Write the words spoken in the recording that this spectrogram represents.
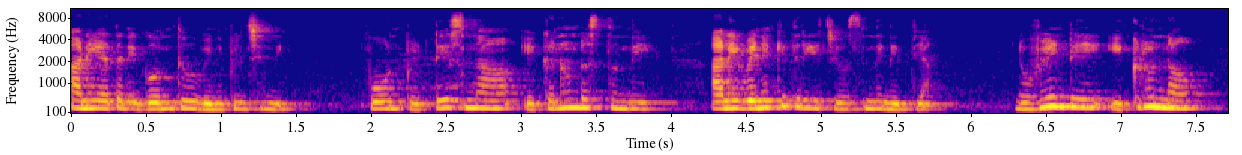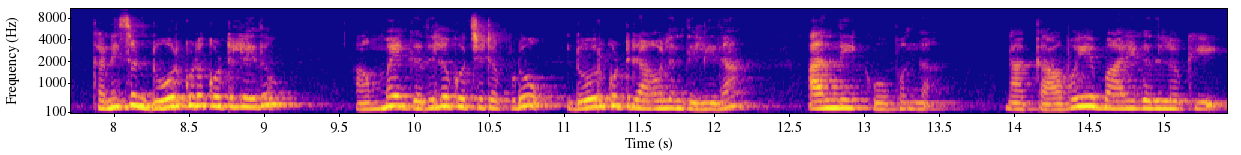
అని అతని గొంతు వినిపించింది. ఫోన్ పెట్టేసినా ఎక్కడి నుండి వస్తుంది అని వెనక్కి తిరిగి చూసింది నిత్య. నువ్వేంటి ఇక్కడున్నావు? కనీసం డోర్ కూడా కొట్టలేదు? అమ్మాయి గదిలోకి వచ్చేటప్పుడు డోర్ కొట్టి రావాలని తెలీదా? అంది కోపంగా. నా కాబోయే భార్య గదిలోకి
